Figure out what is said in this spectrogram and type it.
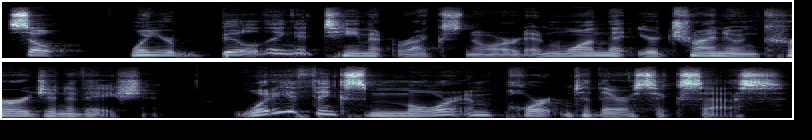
So when you're building a team at Rexnord and one that you're trying to encourage innovation, what do you think is more important to their success?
